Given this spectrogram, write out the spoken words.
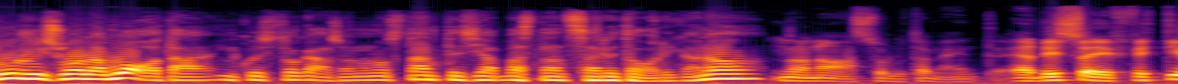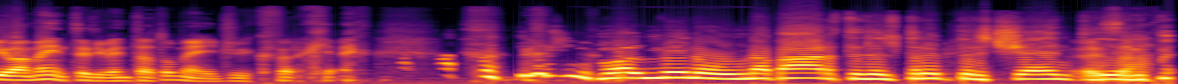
non risuona vuota in questo caso, nonostante sia abbastanza retorica, no? No, no, assolutamente. E adesso è effettivamente diventato Magic perché... o almeno una parte del 3%, esatto.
